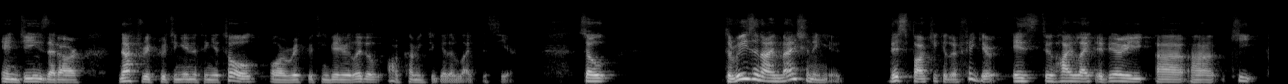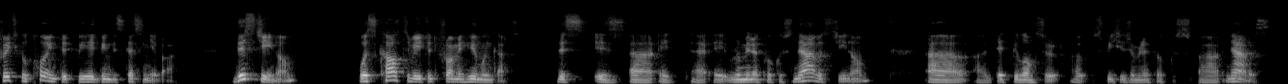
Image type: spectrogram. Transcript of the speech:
And genes that are not recruiting anything at all or recruiting very little are coming together like this here. So the reason I'm mentioning it this particular figure is to highlight a very uh, uh, key critical point that we had been discussing about. This genome was cultivated from a human gut. This is uh, a, a Ruminococcus gnavus genome uh, uh, Uh, uh, that belongs to uh, species Ruminococcus uh, gnavus.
